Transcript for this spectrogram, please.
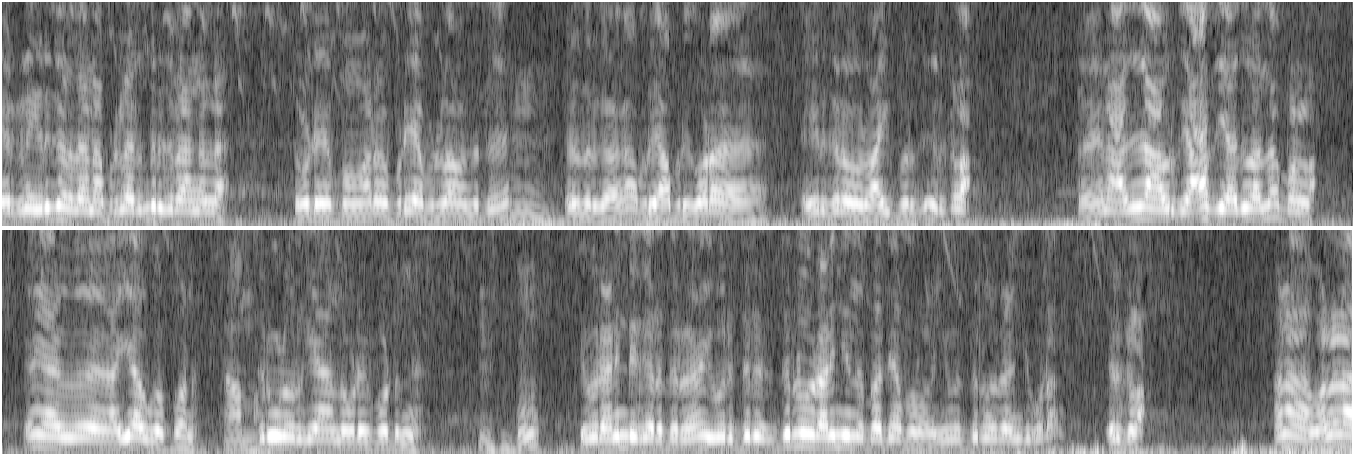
ஏற்கனவே இருக்கிறதான அப்படிலாம் இருந்திருக்கிறாங்கல்ல. இவருடைய இப்போ மரபப்படி அப்படிலாம் வந்துட்டு இருந்திருக்காங்க. அப்படி அப்படி கூட இருக்கிற ஒரு வாய்ப்பு இருக்குது இருக்கலாம். ஏன்னா அதுதான் அவருக்கு ஆசை அதுவாக இருந்தால் பண்ணலாம். ஐயாவுக்கு வைப்பானு? திருவள்ளூருக்கு ஏன் அந்த உடை போட்டுங்க? இவர் அணிந்துக்கிற திரு இவர் திரு திருநூறு அணிஞ்சிருந்த பார்த்தா பரவாயில்ல இவர் திருநூறு அணிஞ்சு கூட இருக்கலாம். ஆனால் வள்ளலா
